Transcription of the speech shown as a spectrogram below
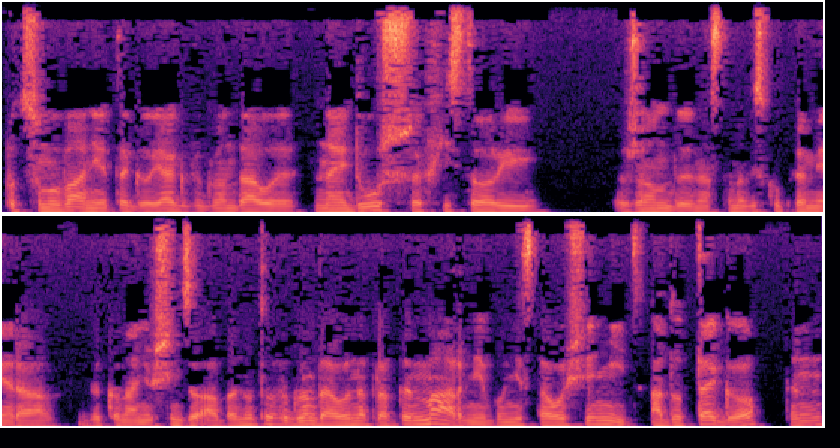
podsumowanie tego, jak wyglądały najdłuższe w historii rządy na stanowisku premiera w wykonaniu Shinzo Abe, no to wyglądały naprawdę marnie, bo nie stało się nic. A do tego ten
